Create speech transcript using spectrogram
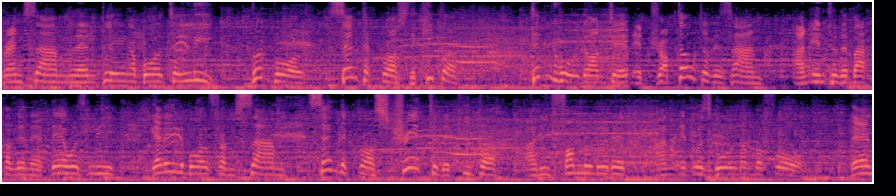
Brent Sam then playing a ball to Lee. Good ball, sent across. The keeper didn't hold on to it. It dropped out of his hand and into the back of the net. There was Lee getting the ball from Sam, sent the cross straight to the keeper, and he fumbled with it, and it was goal number four. Then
